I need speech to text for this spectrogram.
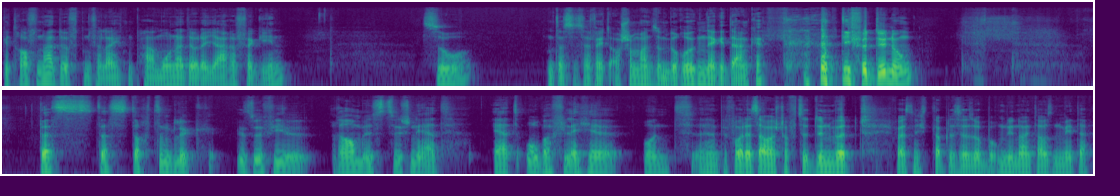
getroffen hat, dürften vielleicht ein paar Monate oder Jahre vergehen. So, und das ist ja vielleicht auch schon mal so ein beruhigender Gedanke, die Verdünnung dass das doch zum Glück so viel Raum ist zwischen Erd, Erdoberfläche und äh, bevor der Sauerstoff zu dünn wird, ich weiß nicht, ich glaube, das ist ja so um die 9000 Meter,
